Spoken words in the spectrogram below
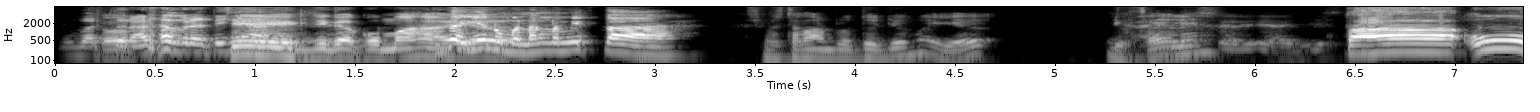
Baturana berarti nya. Cik jika kumaha Enggak, ya. ieu nu menang na Miftah. Semester 87 mah ya. Juve lah. Tah, uh,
